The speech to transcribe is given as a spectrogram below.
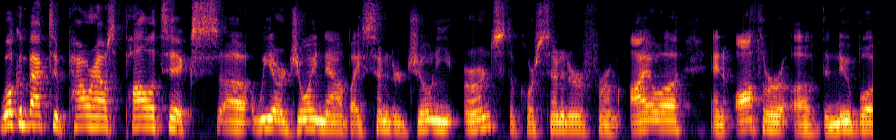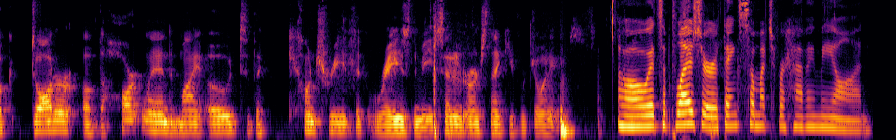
Welcome back to Powerhouse Politics. Uh, we are joined now by Senator Joni Ernst, of course, Senator from Iowa and author of the new book, Daughter of the Heartland My Ode to the Country That Raised Me. Senator Ernst, thank you for joining us. Oh, it's a pleasure. Thanks so much for having me on.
